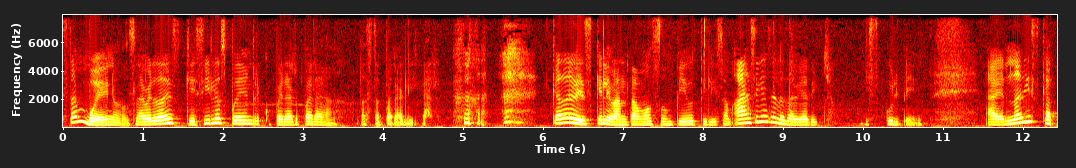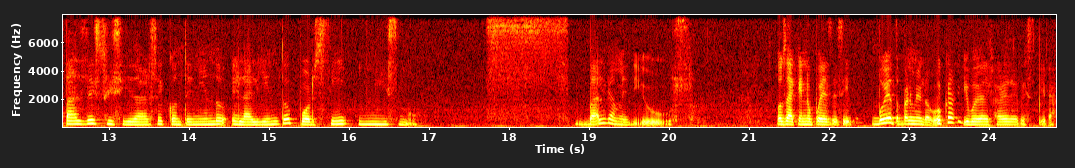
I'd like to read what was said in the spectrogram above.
Están buenos, la verdad es que sí los pueden recuperar para hasta para ligar. Cada vez que levantamos un pie utilizamos... Ah, sí que se los había dicho. Disculpen. A ver, nadie es capaz de suicidarse conteniendo el aliento por sí mismo. Válgame Dios. O sea que no puedes decir, voy a taparme la boca y voy a dejar de respirar.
